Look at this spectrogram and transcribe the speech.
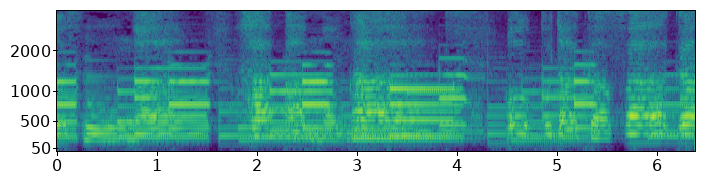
Ofunga, haamonga, okutaka faga,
